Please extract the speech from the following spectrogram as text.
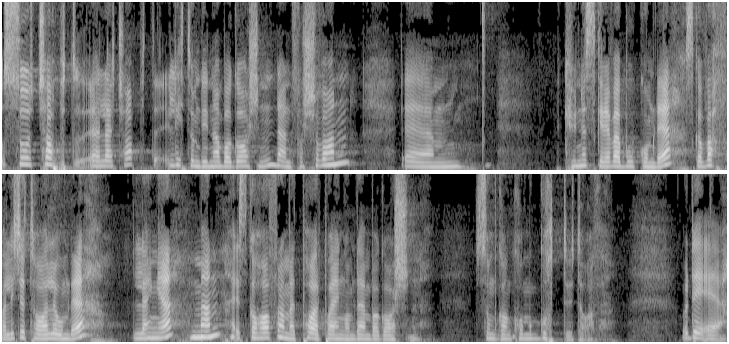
så kjapt, eller kjapt litt om denne bagasjen. Den forsvant. Eh, kunne skrevet en bok om det. Skal i hvert fall ikke tale om det lenge. Men jeg skal ha fram et par poeng om den bagasjen som kan komme godt ut av. Og det er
